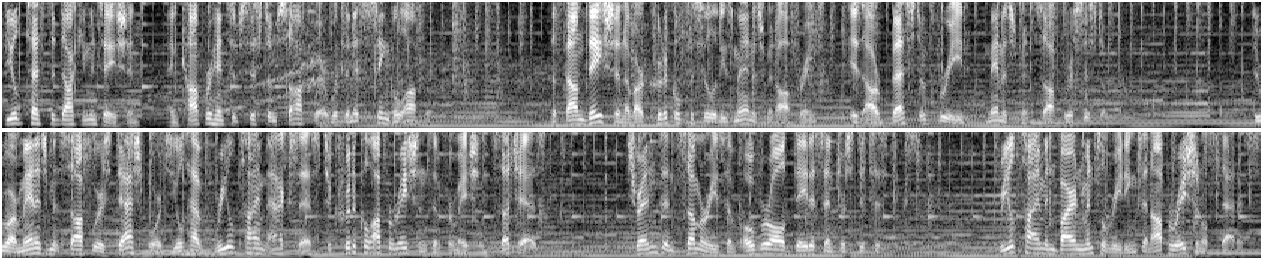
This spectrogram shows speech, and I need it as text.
field-tested documentation, and comprehensive system software within a single offering. The foundation of our Critical Facilities Management offerings is our best-of-breed management software system. Through our management software's dashboards, you'll have real-time access to critical operations information such as trends and summaries of overall data center statistics, real-time environmental readings and operational status,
